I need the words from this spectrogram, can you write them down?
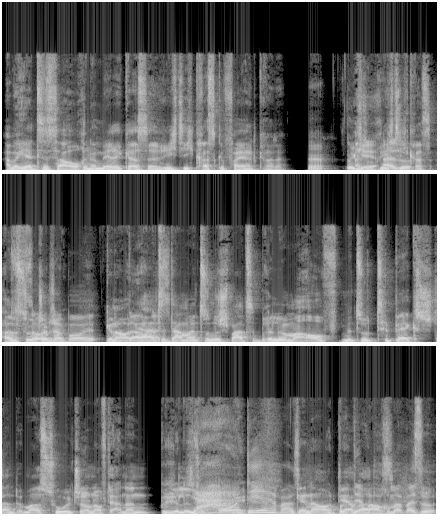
Aber jetzt ist er auch in Amerika, ist er richtig krass gefeiert gerade. Ja. Okay, also richtig krass. Also Soldier, Soulja Boy. Boy. Genau, er Damals, hatte mhm. damals so eine schwarze Brille immer auf, mit so Tippex stand immer Soldier und auf der anderen Brille Ja, so Boy. der war's. Genau, der, und der war, war, das. auch immer bei so,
